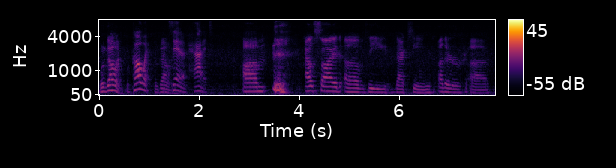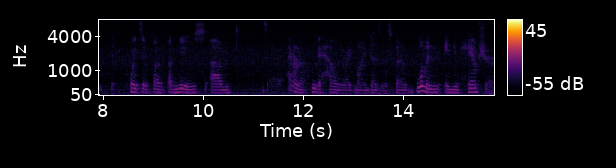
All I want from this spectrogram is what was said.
We're going. we're going. We're going. That's it, I've had it. Um, outside of the vaccine, other uh, points of, of, of news. Um, I don't know who the hell in the right mind does this, but a woman in New Hampshire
